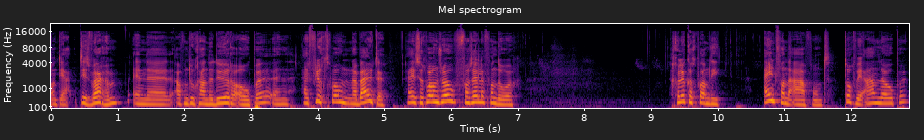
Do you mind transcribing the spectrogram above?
Want ja, het is warm en uh, af en toe gaan de deuren open en hij vlucht gewoon naar buiten. Hij is er gewoon zo vanzelf vandoor. Gelukkig kwam hij eind van de avond toch weer aanlopen.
